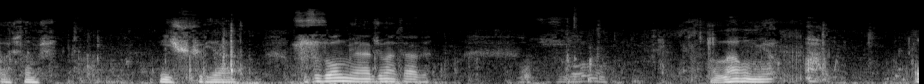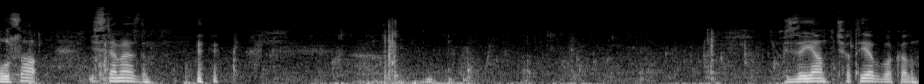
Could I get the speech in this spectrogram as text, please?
başlamış. İyi şükür ya. Susuz olmuyor Ercüment abi. Susuz olmuyor. Vallahi olmuyor. Olsa istemezdim. Biz de yan çatıya bir bakalım.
